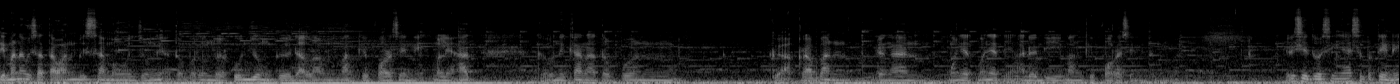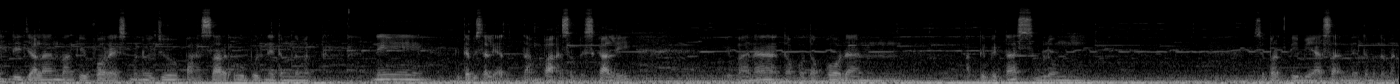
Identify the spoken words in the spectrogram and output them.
di mana wisatawan bisa mengunjungi atau berkunjung ke dalam Monkey Forest ini melihat keunikan ataupun keakraban dengan monyet-monyet yang ada di Monkey Forest ini teman-teman. Jadi situasinya seperti ini di jalan Monkey Forest menuju pasar Ubud nih teman-teman. Ini kita bisa lihat tampak sepi sekali di mana toko-toko dan aktivitas belum seperti biasa nih teman-teman.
